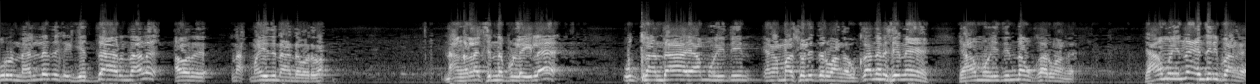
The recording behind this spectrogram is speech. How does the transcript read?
ஒரு நல்லதுக்கு எதா இருந்தாலும் அவர் மைதின் ஆண்டவர் தான். நாங்கெல்லாம் சின்ன பிள்ளையில உட்கார்ந்தா யா முஹிதீன் எங்க அம்மா சொல்லி தருவாங்க. உட்கார்ந்து செய்யணும்? யா முஹிதீன் தான் உட்காருவாங்க. யா முஹிதீன் தான் எந்திரிப்பாங்க.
